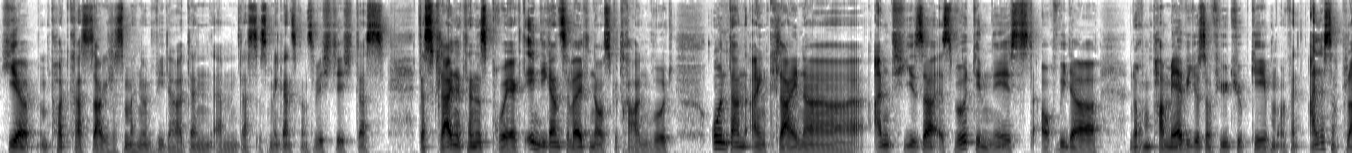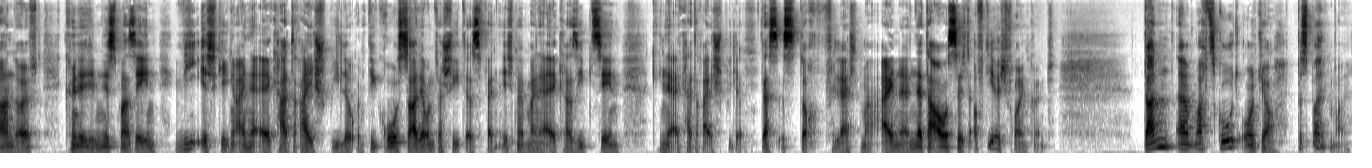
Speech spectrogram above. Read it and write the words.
Hier im Podcast sage ich das mal hin und wieder, denn ähm, das ist mir ganz, ganz wichtig, dass das kleine Tennisprojekt in die ganze Welt hinausgetragen wird. Und dann ein kleiner Anteaser. Es wird demnächst auch wieder noch ein paar mehr Videos auf YouTube geben. Und wenn alles nach Plan läuft, könnt ihr demnächst mal sehen, wie ich gegen eine LK3 spiele und wie groß da der Unterschied ist, wenn ich mit meiner LK17 gegen eine LK3 spiele. Das ist doch vielleicht mal eine nette Aussicht Aussicht, auf die ihr euch freuen könnt. Dann äh, macht's gut und ja, bis bald mal.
